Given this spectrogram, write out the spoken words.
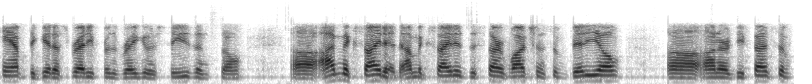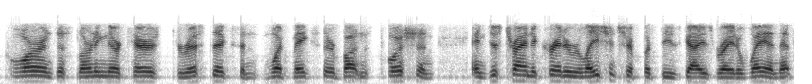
camp to get us ready for the regular season. So uh, I'm excited. I'm excited to start watching some video uh, on our defensive corps and just learning their characteristics and what makes their buttons push and and just trying to create a relationship with these guys right away. And that's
